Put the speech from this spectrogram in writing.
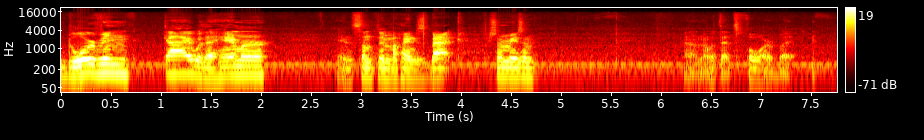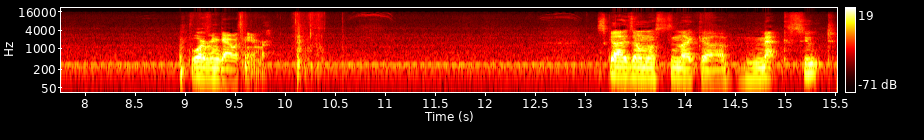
dwarven guy with a hammer and something behind his back for some reason. I don't know what that's for, but dwarven guy with hammer. This guy's almost in like a mech suit.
